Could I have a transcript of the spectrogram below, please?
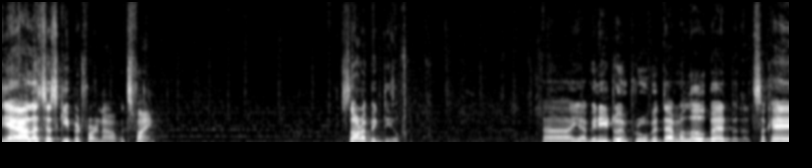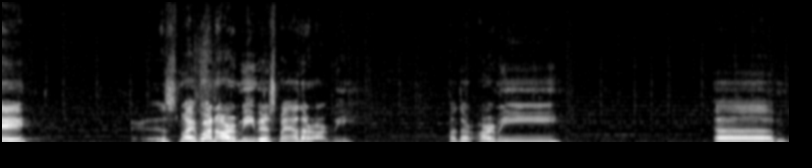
Yeah, let's just keep it for now. It's fine. It's not a big deal. Uh, yeah, we need to improve with them a little bit, but that's okay. Is my one army? Where's my other army? Other army... Um...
